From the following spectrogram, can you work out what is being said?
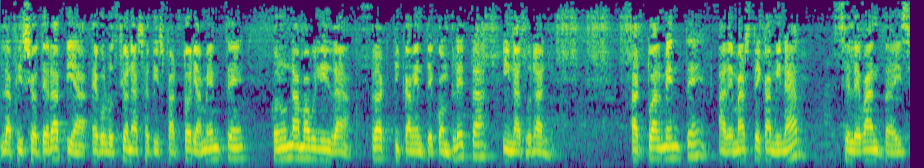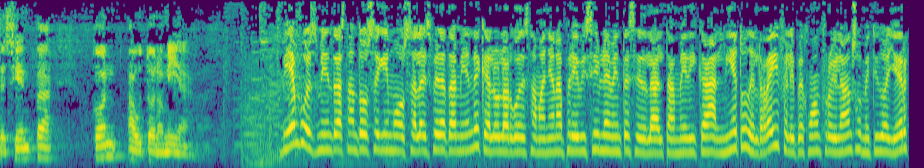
La fisioterapia evoluciona satisfactoriamente con una movilidad prácticamente completa y natural. Actualmente, además de caminar, se levanta y se sienta con autonomía. Bien, pues mientras tanto seguimos a la espera también de que a lo largo de esta mañana previsiblemente se dé la alta médica al nieto del rey, Felipe Juan Froilán, sometido ayer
